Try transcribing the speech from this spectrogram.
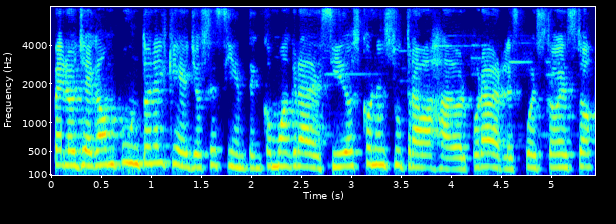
pero llega un punto en el que ellos se sienten como agradecidos con su trabajador por haberles puesto esto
